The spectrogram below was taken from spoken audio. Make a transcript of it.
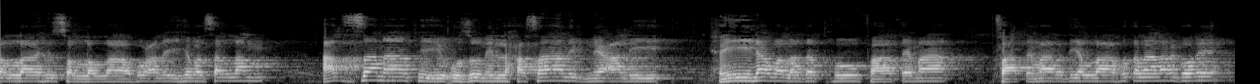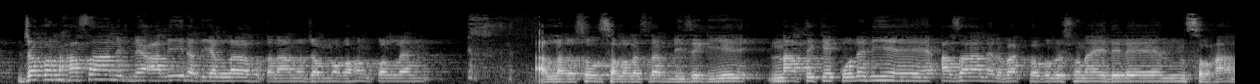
আল্লাহ ফাতেমা। ঘরে যখন হাসান ইবনে আলী রাদিয়াল্লাহু তাআলা জন্মগ্রহণ করলেন আল্লাহ রসুল সাল্লাম নিজে গিয়ে নাতিকে কোলে নিয়ে আজানের বাক্যগুলো শোনাই দিলেন সোহান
